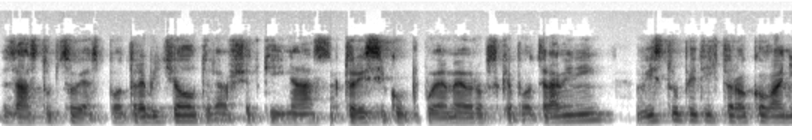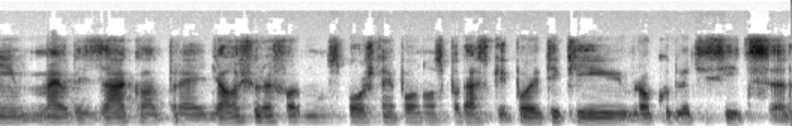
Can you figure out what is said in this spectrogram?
zástupcovia spotrebiteľov, teda všetkých nás, ktorí si kupujeme európske potraviny. Výstupy týchto rokovaní majú dať základ pre ďalšiu reformu spoločnej polnohospodárskej politiky v roku 2027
